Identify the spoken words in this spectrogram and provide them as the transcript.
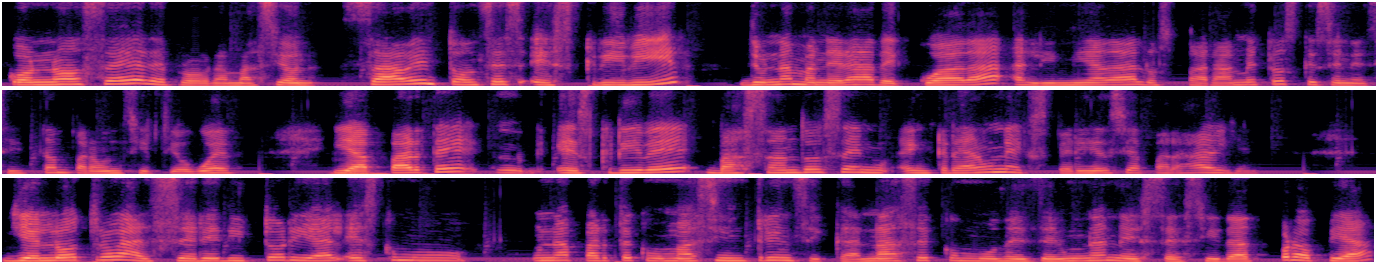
conoce de programación, sabe entonces escribir de una manera adecuada, alineada a los parámetros que se necesitan para un sitio web. Y aparte, escribe basándose en, crear una experiencia para alguien. Y el otro, al ser editorial, es como una parte como más intrínseca, nace como desde una necesidad propia,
